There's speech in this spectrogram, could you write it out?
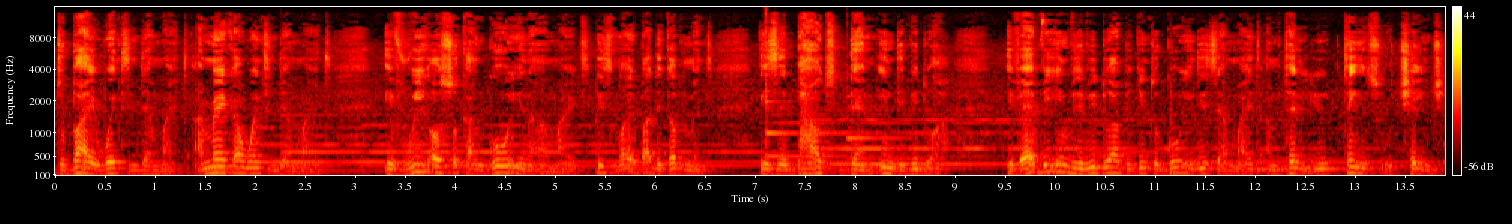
Dubai went in their mind. America went in their mind. If we also can go in our mind, it's not about the government, it's about them individual. If every individual begin to go in this their mind, I'm telling you, things will change.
